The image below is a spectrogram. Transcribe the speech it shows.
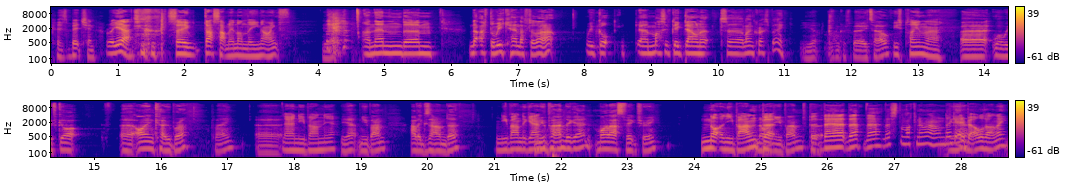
Because bitching. Right, yeah. so that's happening on the 9th. Yeah. And then um, n- after weekend after that, we've got a massive gig down at uh, L'Ancresse Bay. Yep, L'Ancresse Bay Hotel. Who's playing there? Uh, well, we've got uh, Iron Cobra playing. Uh, new band, yeah. yeah, new band. Alexander, New band again. new band again. My Last Victory, Not a new band, not but a new band, but but, they're they're they're they're still knocking around. They're getting a bit old, aren't they?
